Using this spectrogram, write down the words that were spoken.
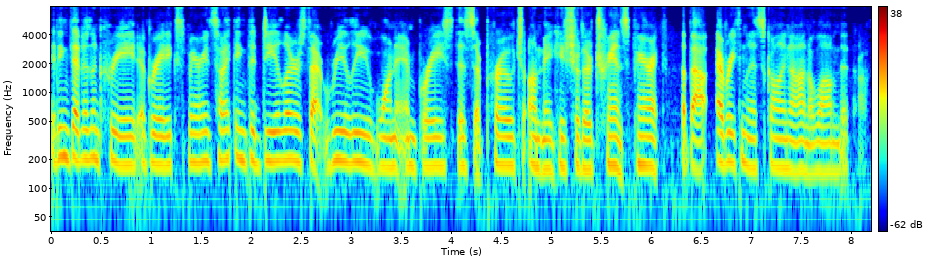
I think that doesn't create a great experience. So I think the dealers that really want to embrace this approach on making sure they're transparent about everything that's going on along the process.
